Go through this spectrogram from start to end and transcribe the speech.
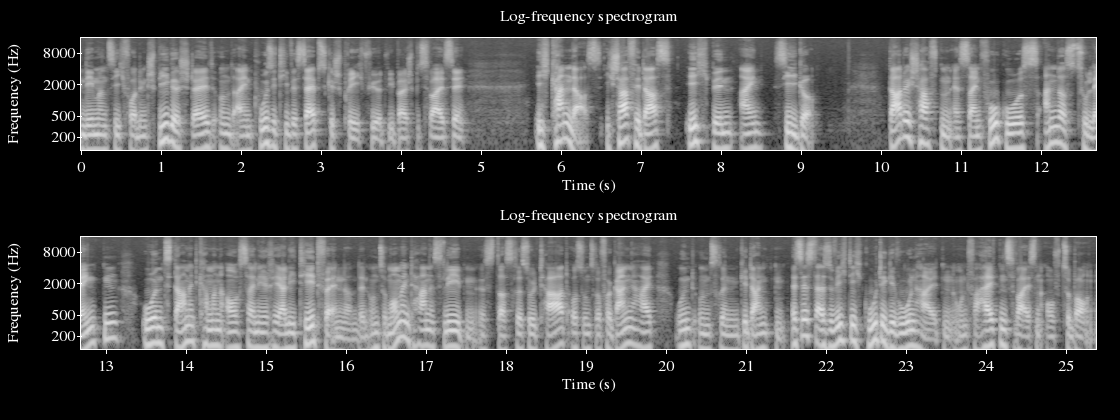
indem man sich vor den Spiegel stellt und ein positives Selbstgespräch führt, wie beispielsweise Ich kann das, ich schaffe das, ich bin ein Sieger. Dadurch schafft man es, seinen Fokus anders zu lenken und damit kann man auch seine Realität verändern. Denn unser momentanes Leben ist das Resultat aus unserer Vergangenheit und unseren Gedanken. Es ist also wichtig, gute Gewohnheiten und Verhaltensweisen aufzubauen.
